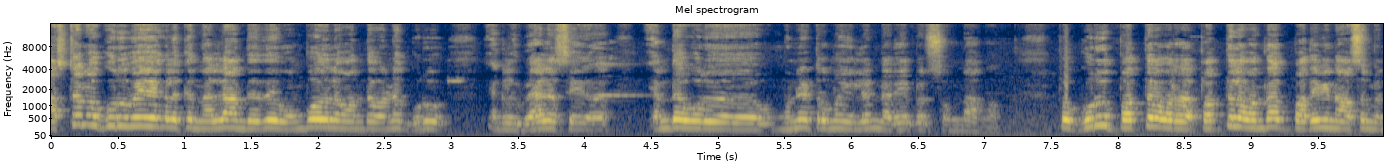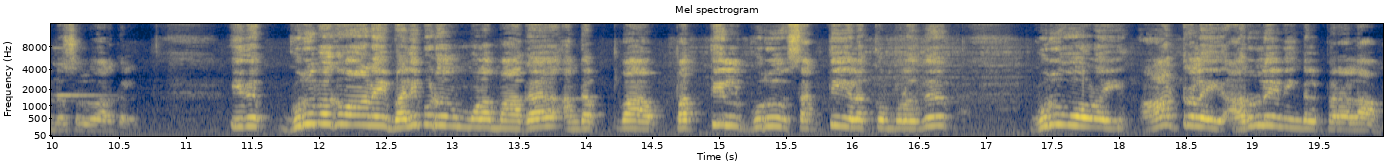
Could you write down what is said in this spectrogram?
அஷ்டம குருவே எங்களுக்கு நல்லா இருந்தது. ஒம்போதில் வந்தவொடனே குரு எங்களுக்கு வேலை செய்ய எந்த ஒரு முன்னேற்றமும் இல்லைன்னு நிறைய பேர் சொன்னாங்க. இப்போ குரு பத்தில் வர பத்தில் வந்தால் பதவி நாசம் என்று சொல்வார்கள். இது குரு பகவானை வழிபடுவதன் மூலமாக அந்த ப பத்தில் குரு சக்தி இழக்கும் பொழுது குருவோட ஆற்றலை அருளை நீங்கள் பெறலாம்.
